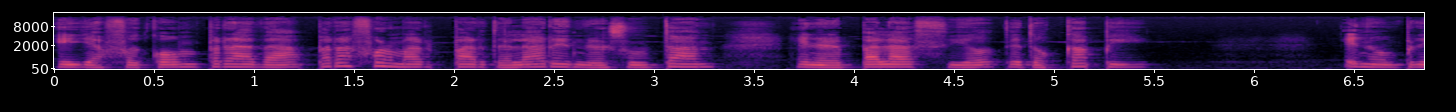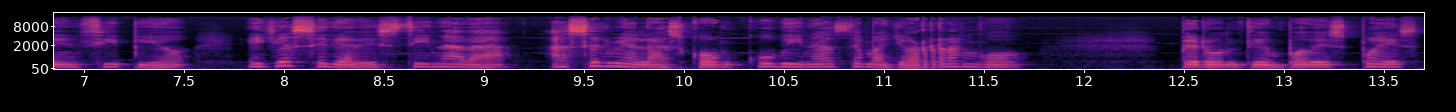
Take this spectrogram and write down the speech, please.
ella fue comprada para formar parte del harén del sultán en el palacio de Tokapi. En un principio, ella sería destinada a servir a las concubinas de mayor rango, pero un tiempo después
